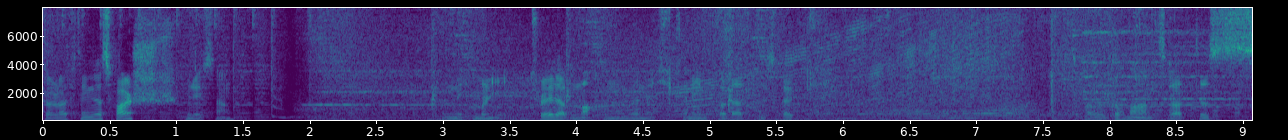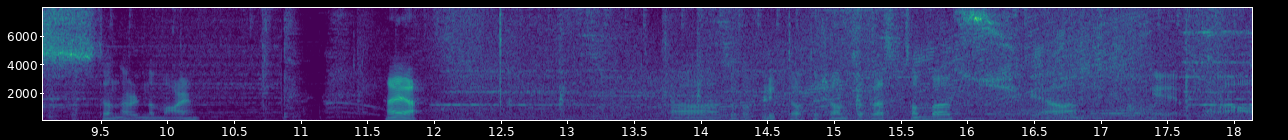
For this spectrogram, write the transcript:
Da läuft irgendwas falsch, würde ich sagen. Kann nicht mal Trade-Up machen, wenn ich keine Import-Items krieg. Also doch noch ein zweites, dann halt normal. Naja. Da so verfliegt auch die Chance auf weiße Zombies. Ja, okay, wow.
